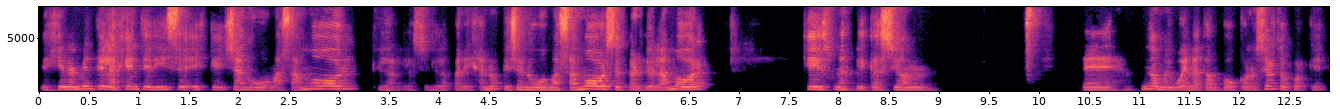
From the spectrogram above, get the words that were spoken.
Eh, generalmente la gente dice es que ya no hubo más amor en la relación de la pareja, ¿no? Que ya no hubo más amor, se perdió el amor, que es una explicación eh, no muy buena tampoco, ¿no es cierto? Porque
